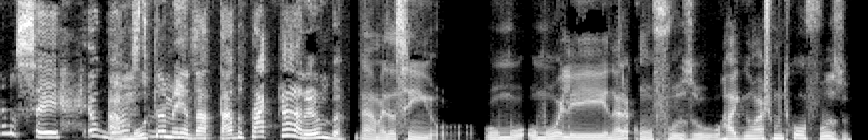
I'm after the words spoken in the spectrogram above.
eu não sei. Eu gosto. A Mu também é datado pra caramba. Não, mas assim, o Mu, o Mu, ele não era confuso. O Hagin eu acho muito confuso.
